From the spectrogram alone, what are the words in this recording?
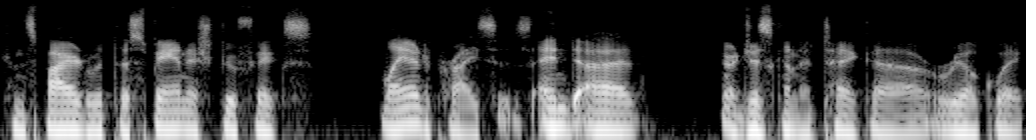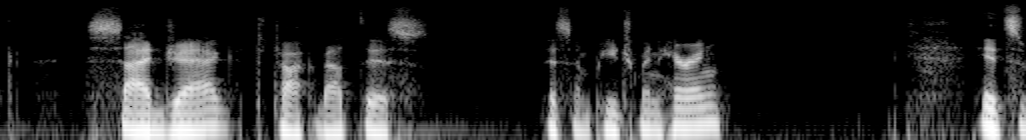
conspired with the Spanish to fix land prices. And uh, we're just going to take a real quick side jag to talk about this this impeachment hearing. It's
